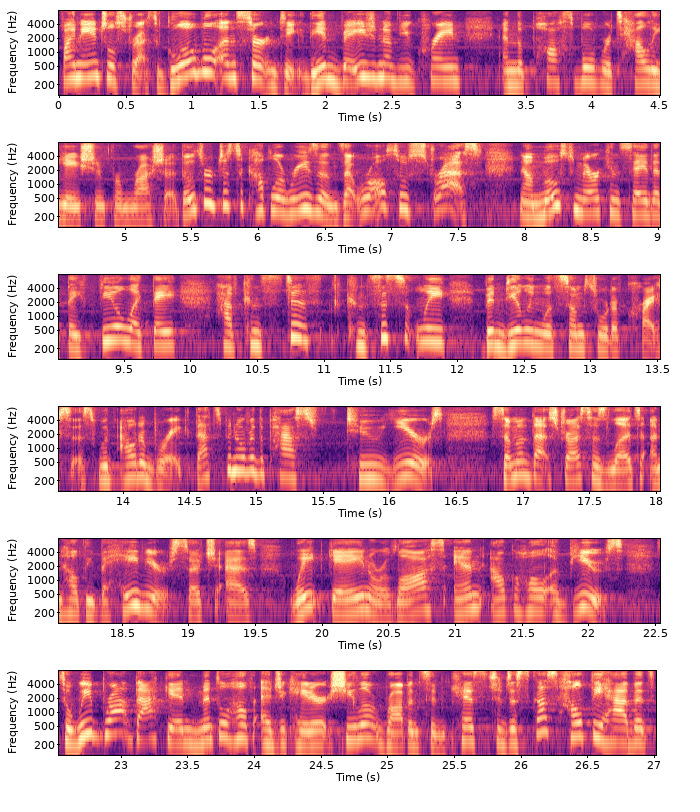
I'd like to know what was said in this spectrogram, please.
financial stress, global uncertainty, the invasion of Ukraine, and the possible retaliation from Russia. Those are just a couple of reasons that we're also stressed. Now, most Americans say that they feel like they have consist- consistently been dealing with some sort of crisis without a break. That's been over the past two years. Some of that stress has led to unhealthy behaviors such as weight gain or loss and alcohol abuse. So we brought back in mental health educator Sheila Robinson Kiss to discuss healthy habits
